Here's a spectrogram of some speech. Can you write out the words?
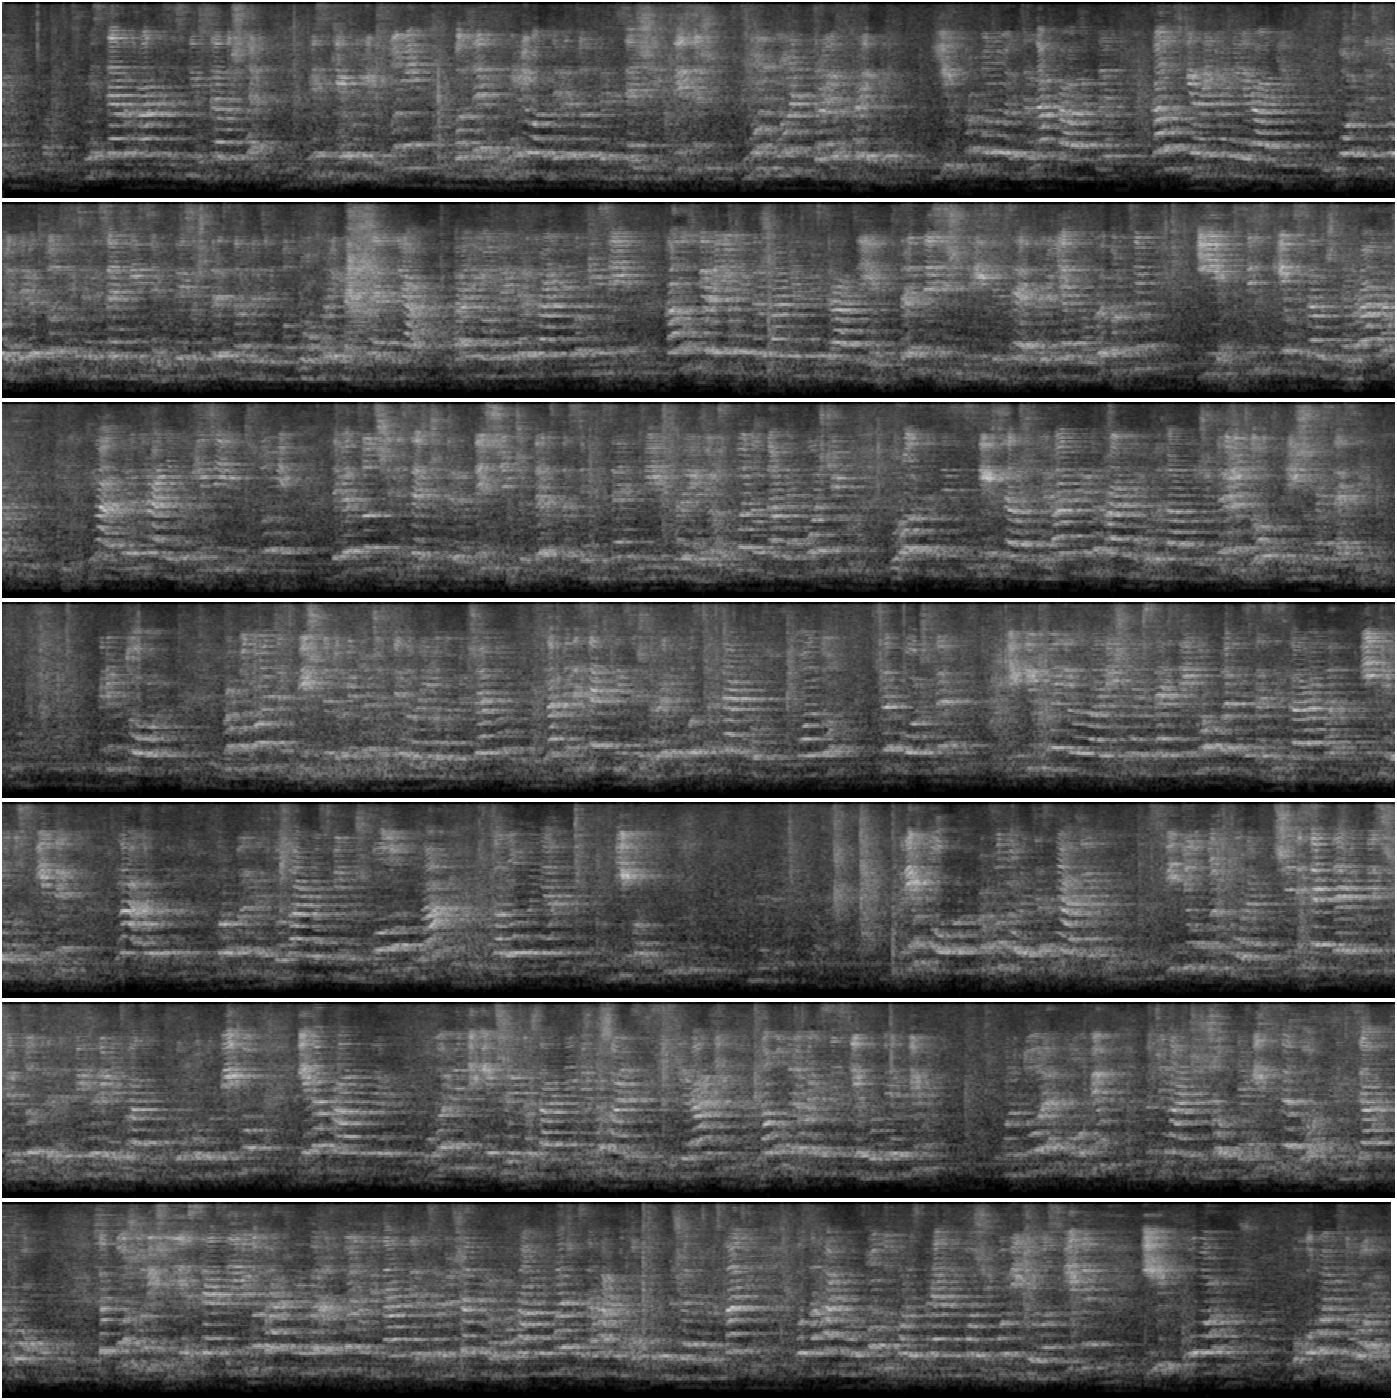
місцевих рад сільських селищних міських голів в сумі 1 мільйон 956 тисяч 003 гривень. Їх пропонується направити Калузькій районній раді кошти в сумі 988 тисяч 331 гривень. Це для районної територіальної комісії. Калузькій районній державній адміністрації 3200 це реєстр виборців і сільським селищним радам на територіальній комісії в сумі 964 тисячі 472 гривні. Розподіл даних коштів у розрізі сільських селищних рад відображений у додатку 4 до рішення сесії. Крім того, пропонується збільшити дохідну частину районного бюджету на 50 тисяч гривень по спеціальному фонду. Це кошти, які виділила рішенням сесії Кропивницька сільська рада відділу освіти на Кропи- Кропивницьку загальноосвітню школу на встановлення вікон. Крім того, пропонується зняти з відділу культури 69 тисяч 532 гривень 21 копійку і направити у вигляді іншої дотації підписання сільській раді на утримання сільських будинків культури, клубів, починаючи з жовтня місяця до кінця року. Освіти і по охороні здоров'я.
